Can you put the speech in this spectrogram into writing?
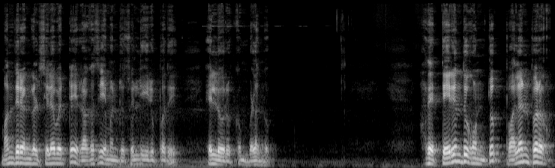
மந்திரங்கள் சிலவற்றை ரகசியம் என்று சொல்லியிருப்பது எல்லோருக்கும் விளங்கும். அதை தெரிந்து கொண்டு பலன் பெற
